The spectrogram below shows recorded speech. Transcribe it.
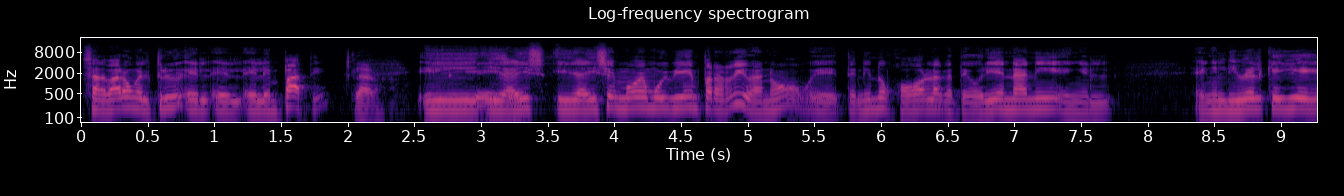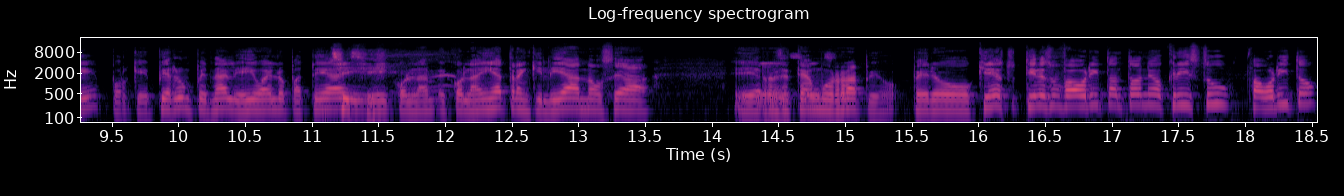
salvaron el, el, el, empate. Claro. Y, y, de ahí, y de ahí se mueve muy bien para arriba, ¿no? Eh, teniendo un jugador de la categoría de Nani en el, en el nivel que llegue, porque pierde un penal y ahí va y lo patea y, con, la, con la misma tranquilidad, ¿no? O sea, eh, resetean muy rápido. Pero ¿tienes un favorito, Antonio? ¿Cris, tú? ¿Favorito?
